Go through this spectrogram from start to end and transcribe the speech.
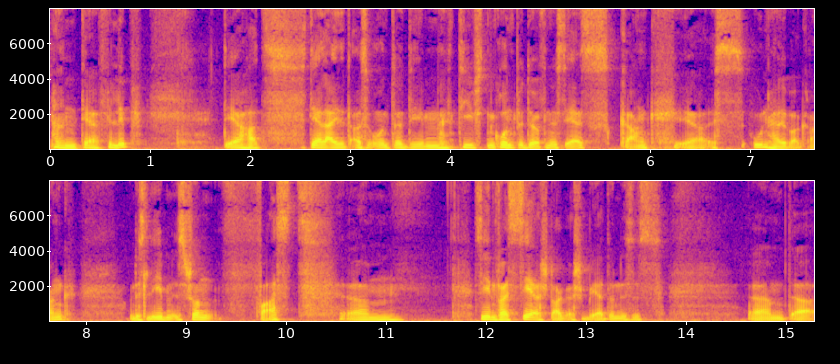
Und der Philipp, der hat, der leidet also unter dem tiefsten Grundbedürfnis. Er ist krank, er ist unheilbar krank. Und das Leben ist schon fast, ähm, ist jedenfalls sehr stark erschwert und es ist, ähm, da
